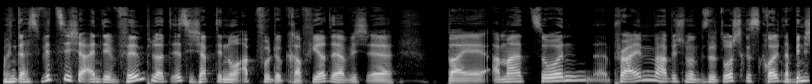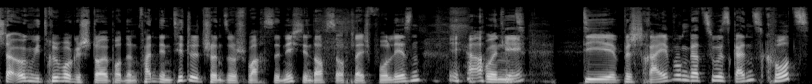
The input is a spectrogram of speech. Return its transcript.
Und das Witzige an dem Filmplot ist, ich habe den nur abfotografiert, der habe ich äh, bei Amazon Prime, habe ich nur ein bisschen durchgescrollt, dann bin ich da irgendwie drüber gestolpert und fand den Titel schon so schwachsinnig, den darfst du auch gleich vorlesen. ja, okay. Und die Beschreibung dazu ist ganz kurz,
